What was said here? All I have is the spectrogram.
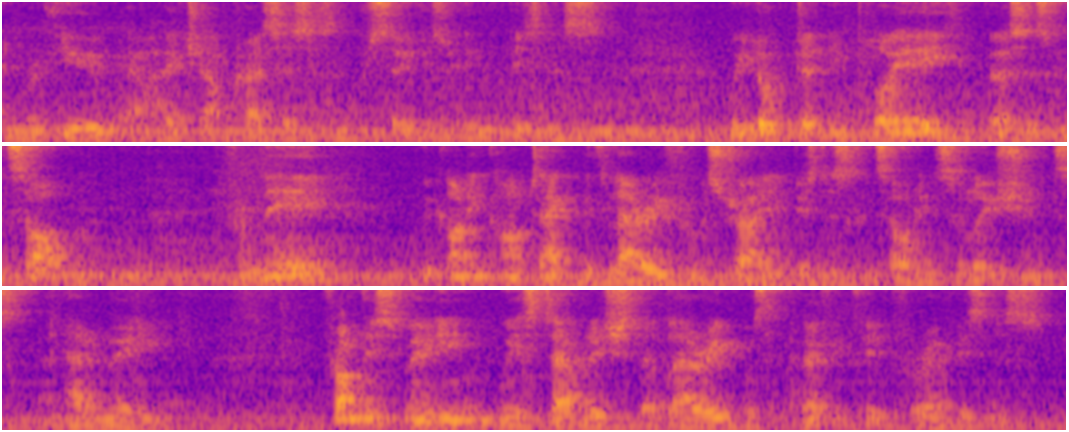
and review our HR processes and procedures within the business. We looked at employee versus consultant. From there, we got in contact with Larry from Australian Business Consulting Solutions and had a meeting. From this meeting, we established that Larry was the perfect fit for our business.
